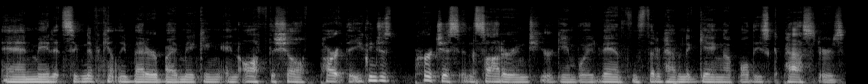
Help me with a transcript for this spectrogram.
and made it significantly better by making an off-the-shelf part that you can just purchase and solder into your Game Boy Advance instead of having to gang up all these capacitors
